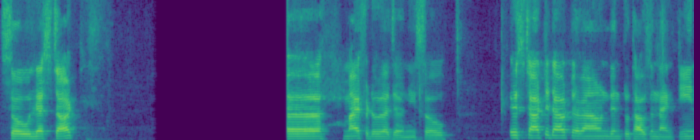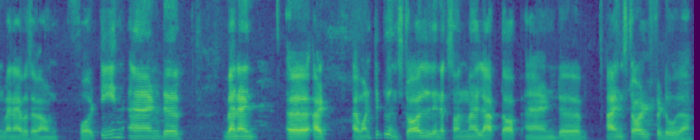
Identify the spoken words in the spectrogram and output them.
So let's start. Uh, my Fedora journey. So it started out around in 2019 when I was around 14, and uh, when I uh, I I wanted to install Linux on my laptop, and uh, I installed Fedora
